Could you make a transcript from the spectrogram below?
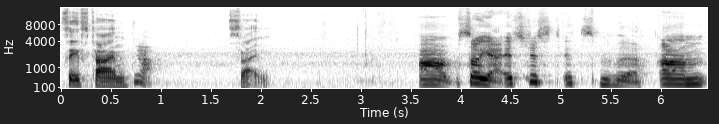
Saves time. yeah. It's fine. Um. So yeah, it's just it's. bleh. Um.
